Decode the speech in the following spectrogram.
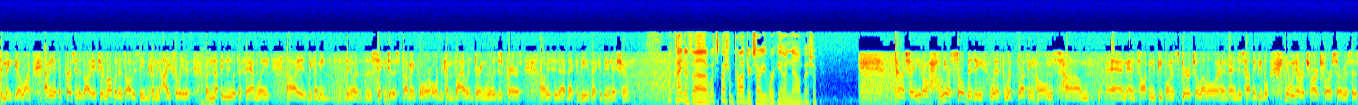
to make the alarm. I mean, if the person is, if your loved one is obviously becoming isolated, when nothing to do with the family, uh, is becoming, you know, sick into the stomach, or or become violent during religious prayers, obviously that that could be that could be an issue. What kind of uh, what special projects are you working on now, Bishop? Uh, you know, we are so busy with with blessing homes um, and and talking to people on a spiritual level and and just helping people. You know, we never charge for our services.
